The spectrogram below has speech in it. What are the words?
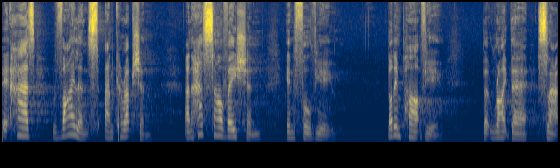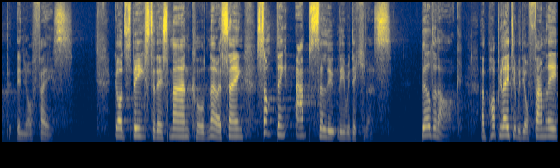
it has violence and corruption, and has salvation in full view, not in part view but right there, slap in your face. God speaks to this man called Noah, saying something absolutely ridiculous build an ark and populate it with your family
